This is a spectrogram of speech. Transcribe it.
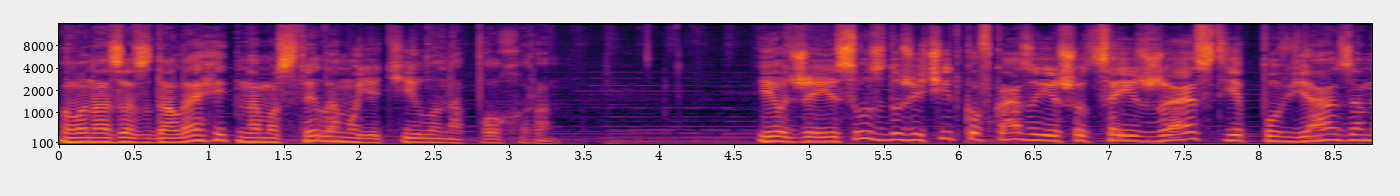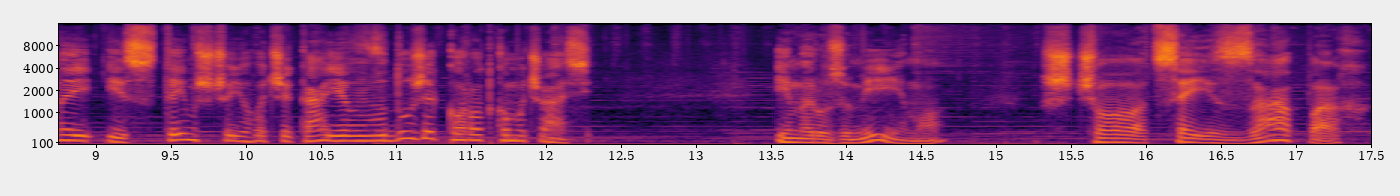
Вона заздалегідь намостила моє тіло на похорон. І отже, Ісус дуже чітко вказує, що цей жест є пов'язаний із тим, що його чекає в дуже короткому часі. І ми розуміємо, що цей запах,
